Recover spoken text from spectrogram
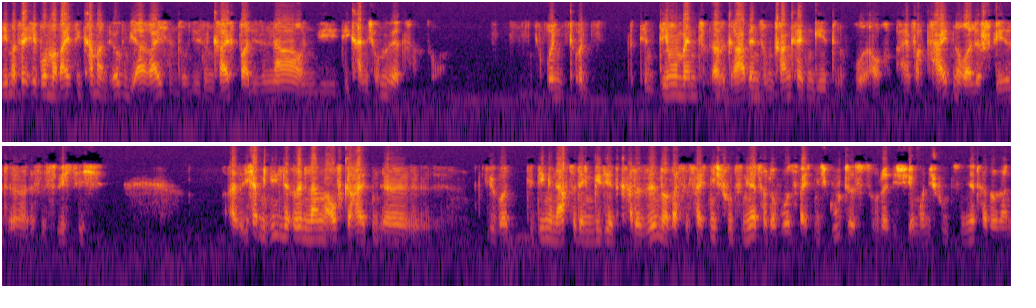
die man tatsächlich, wo man weiß, die kann man irgendwie erreichen. So, die sind greifbar, die sind nah und die, die kann ich umsetzen. So. Und, und in dem Moment, also gerade wenn es um Krankheiten geht, wo auch einfach Zeit eine Rolle spielt, äh, ist es wichtig. Also ich habe mich nie darin lange aufgehalten, äh, über die Dinge nachzudenken, wie sie jetzt gerade sind oder was es vielleicht nicht funktioniert hat oder wo es vielleicht nicht gut ist oder die Chemo nicht funktioniert hat oder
